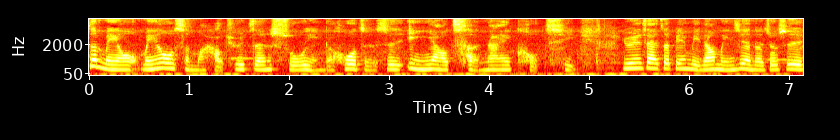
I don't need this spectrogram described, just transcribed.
这没有没有什么好去争输赢的，或者是硬要逞那一口气，因为在这边比较明显的就是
